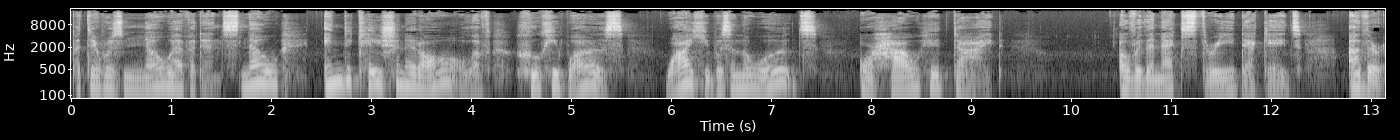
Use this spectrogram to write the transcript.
But there was no evidence, no indication at all of who he was, why he was in the woods, or how he'd died. Over the next three decades, other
